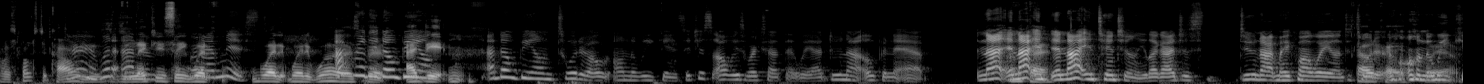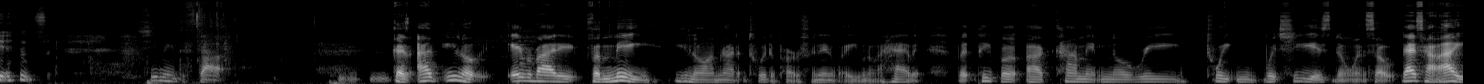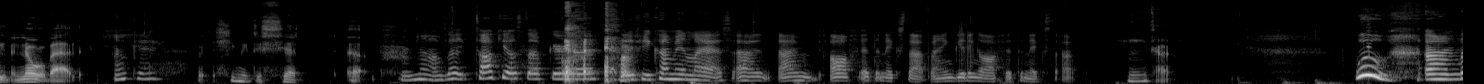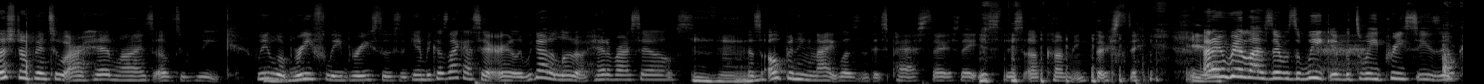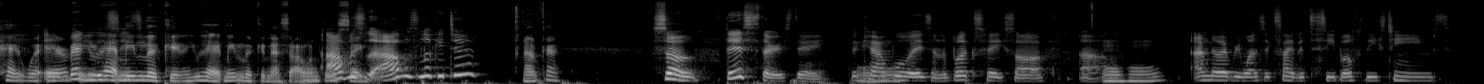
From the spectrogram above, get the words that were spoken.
I was supposed to call Darn, you what to let you see what what I missed? what it, what it was. I really but don't be I on. didn't. I don't be on Twitter on the weekends. It just always works out that way. I do not open the app, not and not and not intentionally. Like I just do not make my way onto Twitter Okay, on the well. weekends. She need to stop. Cause I, you know, everybody for me, you know, I'm not a Twitter person anyway. You know, I have it, but people are commenting or retweeting what she is doing. So that's how I even know about it. Okay. But she need to shut up. No, like talk your stuff, girl. but if you come in last, I I'm off at the next stop. I ain't getting off at the next stop. Okay. Woo! Um, let's jump into our headlines of the week. We will Mm-hmm. briefly breeze this again because, like I said earlier, we got a little ahead of ourselves. Mm-hmm. Because opening night wasn't this past Thursday; it's this upcoming Thursday. Yeah. I didn't realize there was a week in between preseason. Okay, well, Erica, you had me looking. You had me looking. That's all I'm I was say. I was looking too. Okay. So this Thursday, the Mhm. Cowboys and the Bucks face off. Um, Mm-hmm. I know everyone's excited to see both of these teams.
